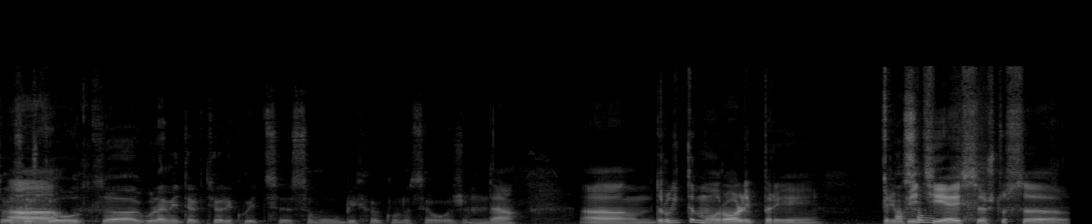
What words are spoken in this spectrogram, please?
Той А- също е от а, големите актьори, които се самоубиха, ако не се лъжа. Да. А, другите му роли при, при Аз съм- PTA също са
